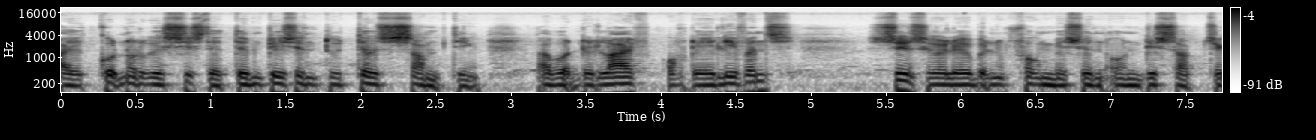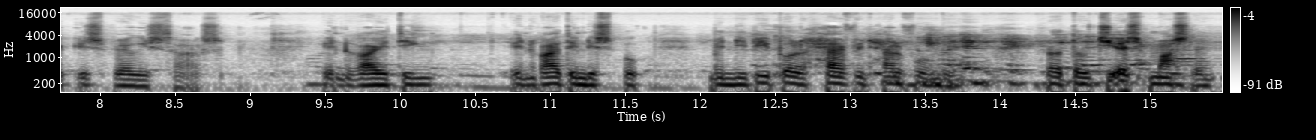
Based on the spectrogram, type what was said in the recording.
I could not resist the temptation to tell something about the life of the elephants, since reliable information on this subject is very scarce in writing in writing this book. Many people have been helpful me. Dr. G.S. Marsland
